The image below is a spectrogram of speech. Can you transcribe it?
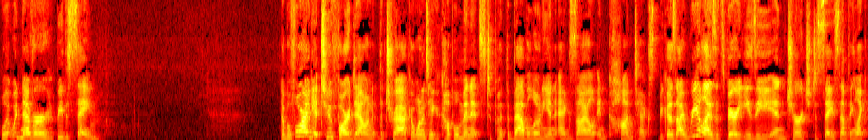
well, it would never be the same. Now, before I get too far down the track, I want to take a couple minutes to put the Babylonian exile in context because I realize it's very easy in church to say something like,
